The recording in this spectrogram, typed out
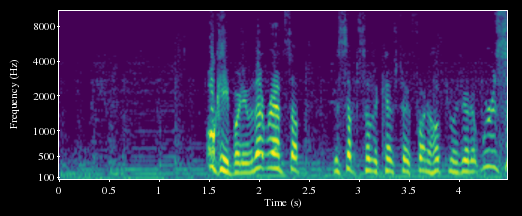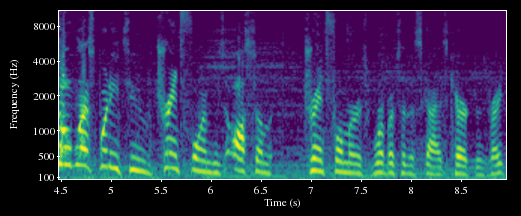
Okay, buddy, well, that wraps up this episode of Kev's Toy Fun. I hope you enjoyed it. We're so blessed, buddy, to transform these awesome Transformers Robots in Disguise characters, right?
